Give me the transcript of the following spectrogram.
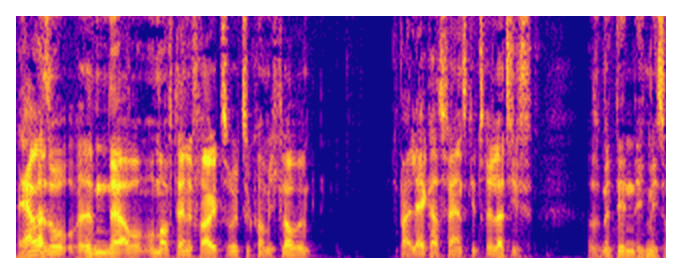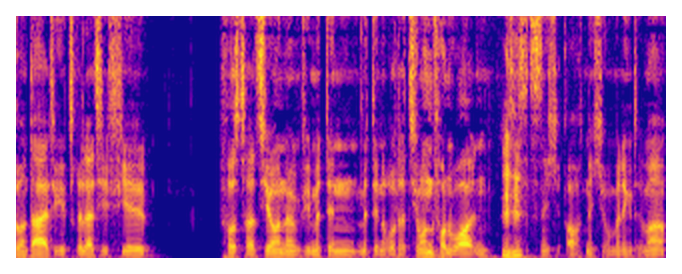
Ja, aber also, ähm, ja, aber um auf deine Frage zurückzukommen, ich glaube, bei Lakers-Fans gibt es relativ, also mit denen ich mich so unterhalte, gibt es relativ viel Frustration irgendwie mit den, mit den Rotationen von Walton. Mhm. Das ist nicht, auch nicht unbedingt immer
